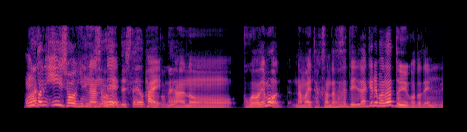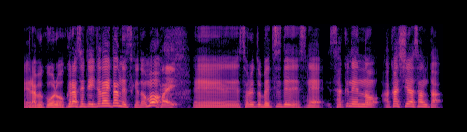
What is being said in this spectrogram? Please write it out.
本当にいい商品なんでいい商品でしたよね。はい、あのーここでも名前たくさん出させていただければなということで、えーラブコールを送らせていただいたんですけども、はい。えーそれと別でですね昨年の明石家サンタ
